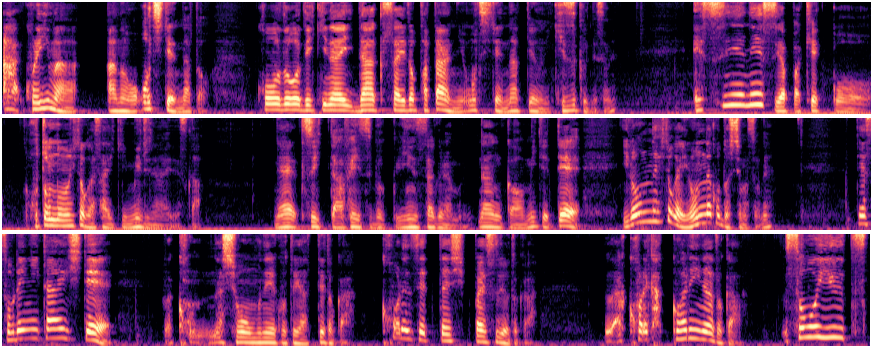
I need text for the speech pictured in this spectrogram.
あ、これ今、あの、落ちてんなと。行動できないダークサイドパターンに落ちてんなっていうのに気づくんですよね。SNS やっぱ結構、ほとんどの人が最近見るじゃないですか。ね、Twitter、Facebook、Instagram なんかを見てて、いろんな人がいろんなことしてますよね。で、それに対して、こんなしょうもねえことやってとか、これ絶対失敗するよとか、うわ、これかっこ悪いなとか、そういうツッ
